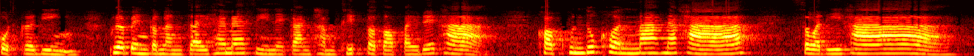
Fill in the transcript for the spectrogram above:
กดกระดิ่ง เพื่อเป็นกำลังใจให้แม่ซีในการทำคลิปต่อ ๆ ไปด้วยค่ะ ขอบคุณทุกคนมากนะคะ สวัสดีค่ะ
